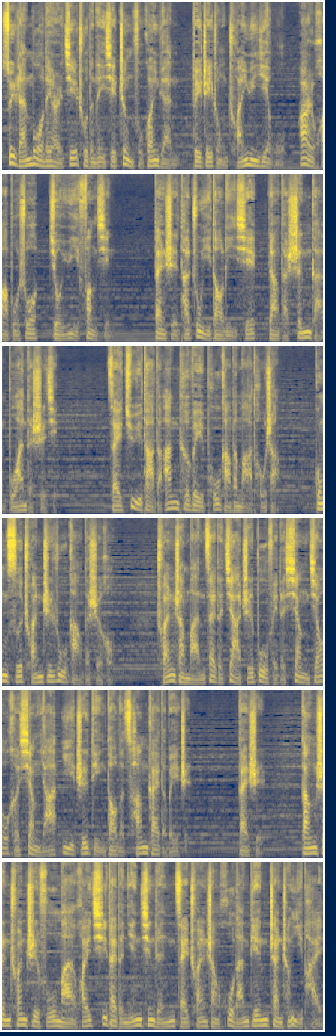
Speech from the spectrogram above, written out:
虽然莫雷尔接触的那些政府官员对这种船运业务二话不说就予以放行，但是他注意到了一些让他深感不安的事情。在巨大的安特卫普港的码头上，公司船只入港的时候，船上满载的价值不菲的橡胶和象牙一直顶到了舱盖的位置。但是，当身穿制服、满怀期待的年轻人在船上护栏边站成一排，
